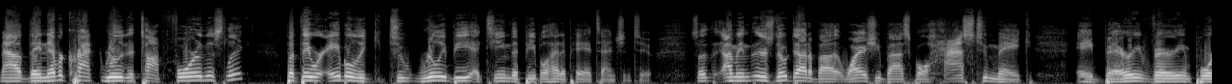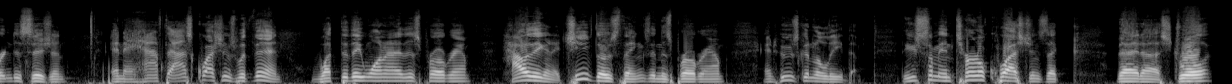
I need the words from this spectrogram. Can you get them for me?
Now they never cracked really the top four in this league, but they were able to to really be a team that people had to pay attention to. So I mean, there's no doubt about it. YSU basketball has to make a very very important decision, and they have to ask questions within. What do they want out of this program? How are they going to achieve those things in this program, and who's going to lead them? These are some internal questions that that uh, Strollo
